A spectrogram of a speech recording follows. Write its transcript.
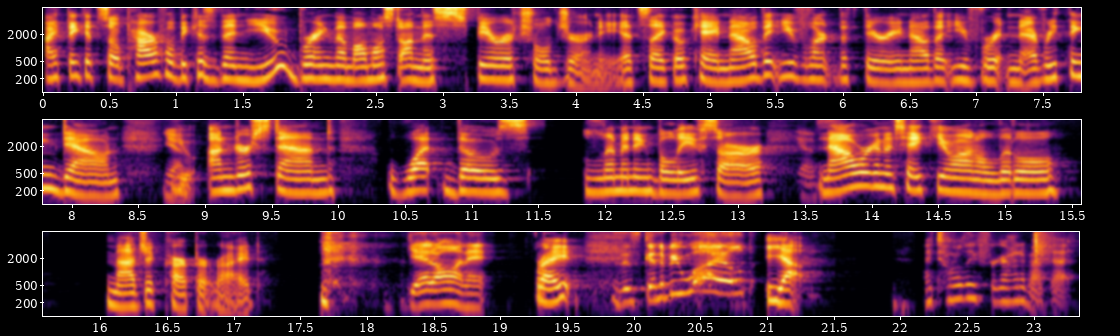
I think it's so powerful because then you bring them almost on this spiritual journey. It's like, okay, now that you've learned the theory, now that you've written everything down, Yeah. you understand what those limiting beliefs are. Yes. Now we're going to take you on a little magic carpet ride, get on it. right? It's going to be wild. Yeah. I totally forgot about that.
